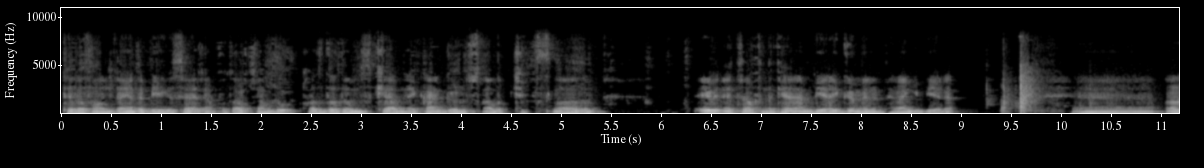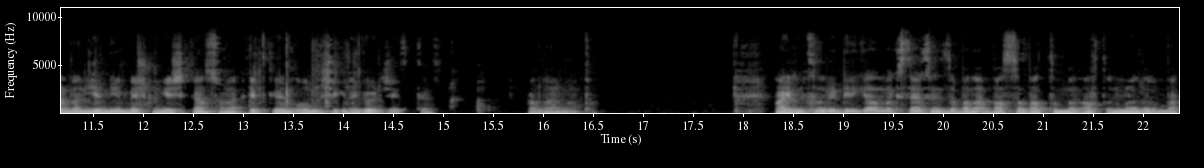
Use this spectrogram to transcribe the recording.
telefoncudan ya da bilgisayardan, fotoğrafçıdan bu hazırladığımız kağıdın ekran görüntüsünü alıp çıktısını alalım. Evin etrafındaki herhangi bir yere gömelim, herhangi bir yere. Ee, aradan 20-25 gün geçtikten sonra etkilerini olumlu şekilde görecektir. Allah'a emanet olun. Ayrıntılı bir bilgi almak isterseniz de bana WhatsApp hattımdan altta numaralarım var.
